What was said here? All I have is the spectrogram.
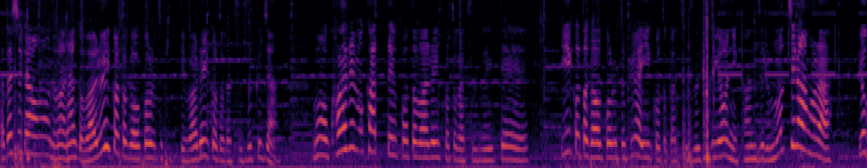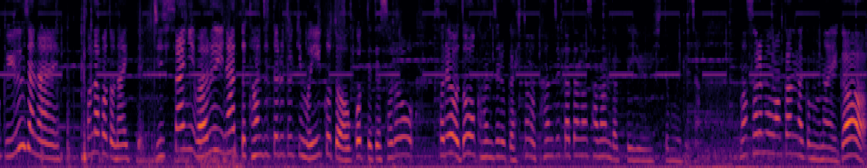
私が思うのはなんか悪いことが起こる時って悪いことが続くじゃん。もうこれでもかっていうこと悪いことが続いていいことが起こる時はいいことが続くように感じる。もちろんほらよく言うじゃない。そんなことないって。実際に悪いなって感じてる時もいいことは起こっててそれをそれをどう感じるか人の感じ方の差なんだっていう人もいるじゃん。まあそれも分かんなくもないが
